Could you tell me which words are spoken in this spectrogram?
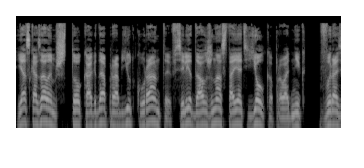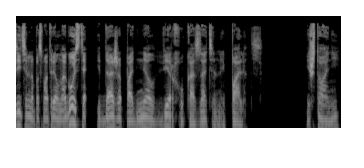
Я сказал им, что когда пробьют куранты, в селе должна стоять елка-проводник выразительно посмотрел на гостя и даже поднял вверх указательный палец. И что они?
